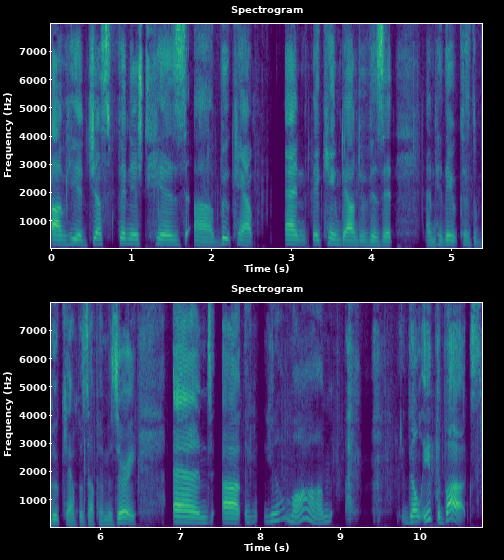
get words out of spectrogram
Um, he had just finished his uh, boot camp and they came down to visit and they because the boot camp was up in missouri and uh, you know mom they'll eat the bugs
